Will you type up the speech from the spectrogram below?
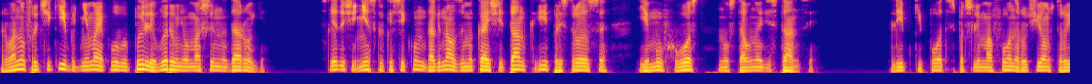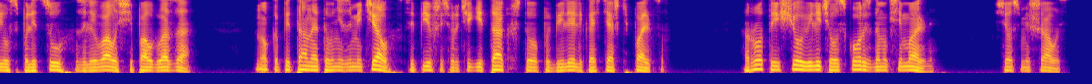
Рванув рычаги и поднимая клубы пыли, выровнял машину на дороге. В следующие несколько секунд догнал замыкающий танк и пристроился ему в хвост на уставной дистанции. Липкий пот из-под шлемофона ручьем струился по лицу, заливал и щипал глаза. Но капитан этого не замечал, вцепившись в рычаги так, что побелели костяшки пальцев. Рота еще увеличила скорость до максимальной. Все смешалось.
